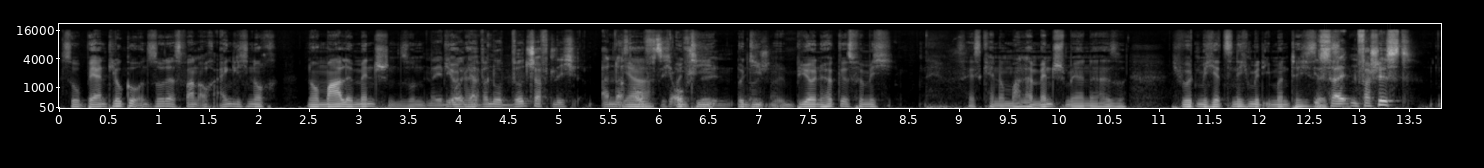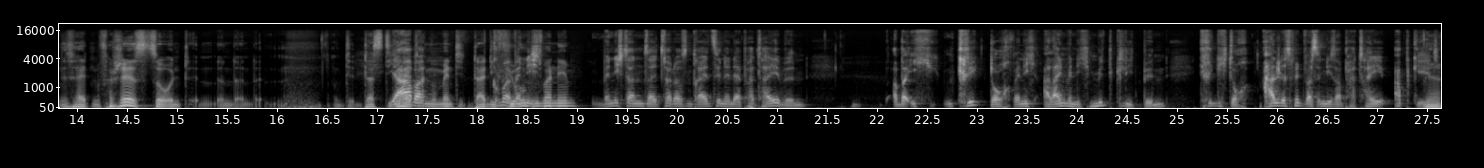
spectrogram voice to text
so Bernd Lucke und so, das waren auch eigentlich noch normale Menschen. So ein nee, die wollten einfach nur wirtschaftlich anders ja, auf sich aufstellen. Und, die, und die Björn Höcke ist für mich, das heißt kein normaler Mensch mehr, ne? Also ich würde mich jetzt nicht mit ihm an den Tisch setzen. Ist halt ein Faschist. Ist halt ein Faschist. So und, und, und, und dass die ja, halt aber, im Moment da die mal, Führung wenn ich, übernehmen. Wenn ich dann seit 2013 in der Partei bin, aber ich krieg doch, wenn ich, allein wenn ich Mitglied bin, kriege ich doch alles mit, was in dieser Partei abgeht. Ja.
